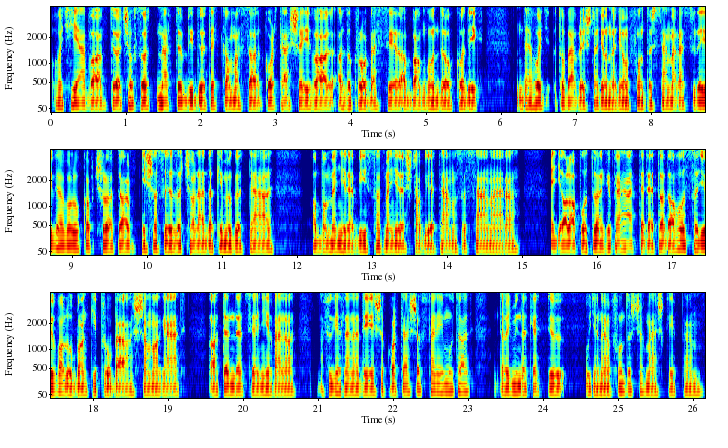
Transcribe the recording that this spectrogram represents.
hogy hiába tölt sokszor már több időt egy kamasz a kortársaival, azokról beszél, abban gondolkodik, de hogy továbbra is nagyon-nagyon fontos számára a szüleivel való kapcsolata, és az, hogy az a család, aki mögötte áll, abban mennyire bízhat, mennyire stabil támasz a számára. Egy alapot tulajdonképpen hátteret ad ahhoz, hogy ő valóban kipróbálhassa magát. A tendencia nyilván a, a függetlenedés a kortársak felé mutat, de hogy mind a kettő ugyanolyan fontos, csak másképpen.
